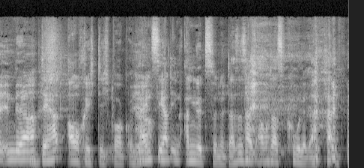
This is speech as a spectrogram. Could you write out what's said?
äh, in der. Der hat auch richtig Bock. Und ja. Heinz, hat ihn angezündet. Das ist halt auch das Coole daran.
